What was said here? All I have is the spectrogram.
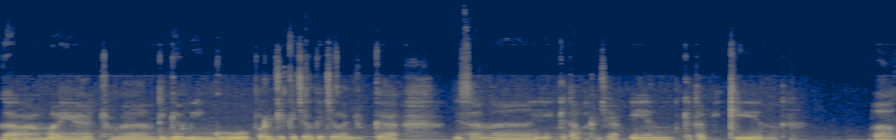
Gak lama ya cuman tiga minggu project kecil-kecilan juga. Di sana ya kita kerjain kita bikin uh,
